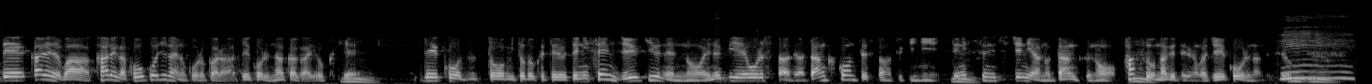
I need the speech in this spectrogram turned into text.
で彼は彼が高校時代の頃から J. コール仲が良くて、うんうんでこうずっと見届けてる。で2019年の NBA オールスターではダンクコンテストの時に、デニス・スミス・ジュニアのダンクのパスを投げてるのが J. コールなんですよ。へー。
